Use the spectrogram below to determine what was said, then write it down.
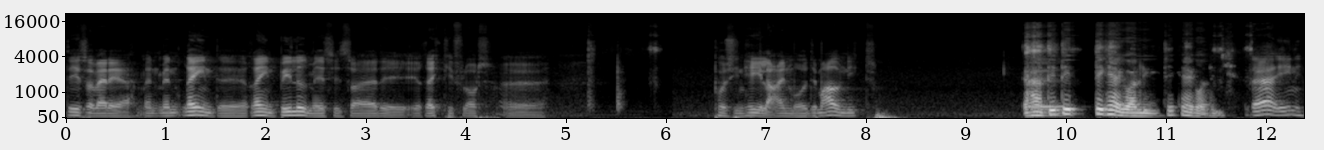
det er så, hvad det er. Men, men rent, øh, rent billedmæssigt, så er det rigtig flot. Øh, på sin helt egen måde. Det er meget unikt. Ja, det, det, det kan jeg godt lide. Det kan jeg godt lide. Der er enig.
